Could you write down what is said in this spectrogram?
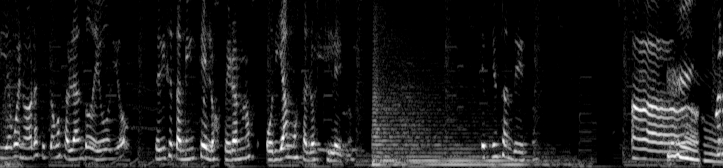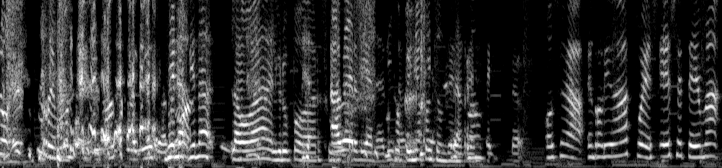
Y bueno, ahora que estamos hablando de odio, se dice también que los peruanos odiamos a los chilenos. ¿Qué piensan de eso? Ah, bueno, eso se remonta. Diana, Diana, la abogada del grupo, va a dar su, a ver, Diana, su opinión contundente al respecto. O sea, en realidad, pues ese tema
